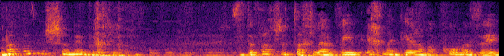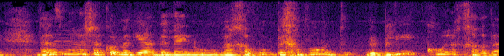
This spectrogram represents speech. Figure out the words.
מה, מה זה משנה בכלל? זה דבר שצריך להבין איך נגיע למקום הזה, ואז נראה שהכל מגיע עד אלינו, בכבוד, ובלי כל החרדה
